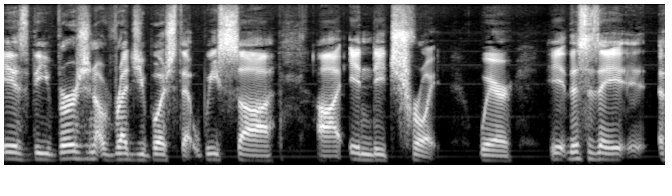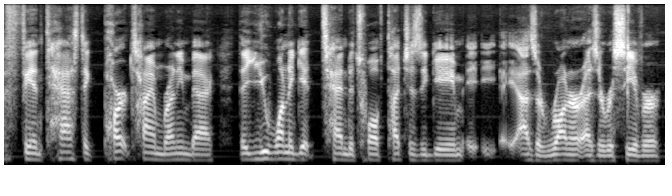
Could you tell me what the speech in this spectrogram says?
is the version of Reggie Bush that we saw uh, in Detroit, where this is a, a fantastic part-time running back that you want to get 10 to 12 touches a game as a runner as a receiver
